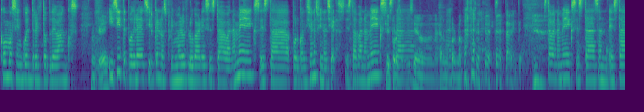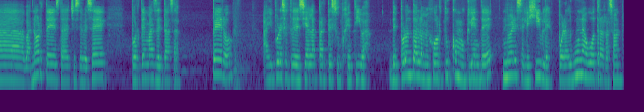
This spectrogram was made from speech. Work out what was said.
cómo se encuentra el top de bancos. Y sí, te podría decir que en los primeros lugares está Banamex, está por condiciones financieras, está Banamex, sí, por servicio a lo mejor no. Exactamente. Está Banamex, está, está Banorte, está HCBC, por temas de tasa. Pero ahí por eso te decía la parte subjetiva. De pronto a lo mejor tú como cliente no eres elegible por alguna u otra razón.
